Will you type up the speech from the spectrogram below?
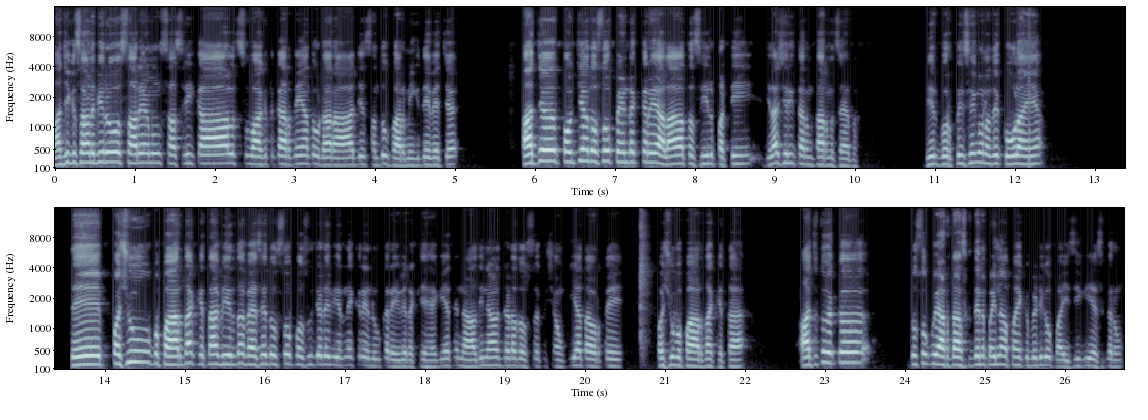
ਹਾਂਜੀ ਕਿਸਾਨ ਵੀਰੋ, ਸਾਰਿਆਂ ਨੂੰ ਸਤਿ ਸ੍ਰੀ ਅਕਾਲ। ਸਵਾਗਤ ਕਰਦੇ ਹਾਂ ਤੁਹਾਡਾ ਰਾਜ ਸੰਧੂ ਫਾਰਮਿੰਗ ਦੇ ਵਿੱਚ। ਅੱਜ ਪਹੁੰਚਿਆ ਦੋਸਤੋ ਪਿੰਡ ਘਰਿਆਲਾ ਤਹਿਸੀਲ ਪੱਟੀ, ਜ਼ਿਲ੍ਹਾ ਸ਼੍ਰੀ ਤਰਨਤਾਰਨ ਸਾਹਿਬ। ਵੀਰ ਗੁਰਪ੍ਰੀਤ ਸਿੰਘ ਉਹਨਾਂ ਦੇ ਕੋਲ ਆਏ ਆ ਤੇ ਪਸ਼ੂ ਵਪਾਰ ਦਾ ਕਿੱਤਾ ਵੀਰ ਦਾ, ਵੈਸੇ ਦੋਸਤੋ ਪਸ਼ੂ ਜਿਹੜੇ ਵੀਰ ਨੇ ਘਰੇਲੂ ਘਰੇ ਵੀ ਰੱਖੇ ਹੈਗੇ ਆ ਤੇ ਨਾਲ ਦੀ ਨਾਲ ਜਿਹੜਾ ਦੋਸਤੋ ਇੱਕ ਸ਼ੌਂਕੀਆ ਤੌਰ ਤੇ ਪਸ਼ੂ ਵਪਾਰ ਦਾ ਕਿੱਤਾ। ਅੱਜ ਤੋਂ ਇੱਕ ਦੋਸਤੋ ਕੋਈ 8-10 ਦਿਨ ਪਹਿਲਾਂ ਆਪਾਂ ਇੱਕ ਵੀਡੀਓ ਪਾਈ ਸੀਗੀ ਇਸ ਘਰੋਂ।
